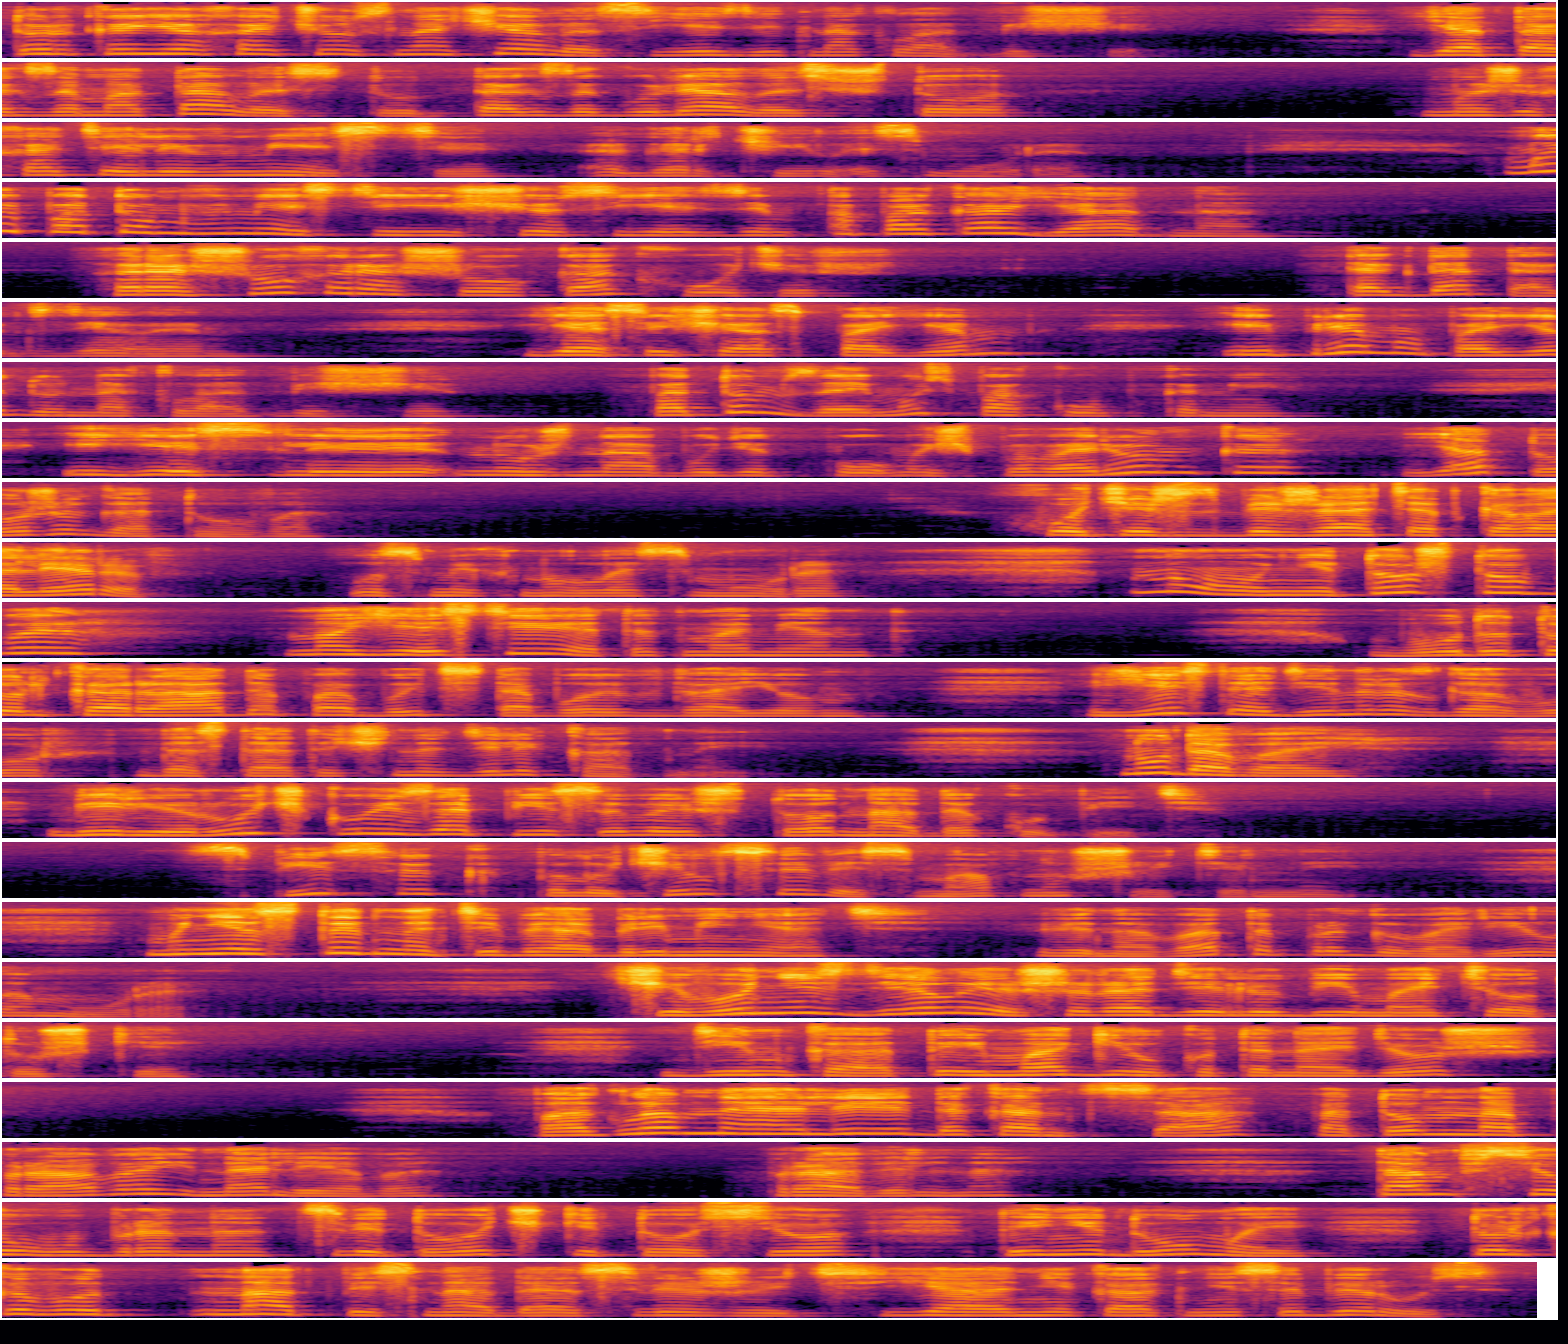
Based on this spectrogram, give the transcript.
Только я хочу сначала съездить на кладбище. Я так замоталась тут, так загулялась, что... Мы же хотели вместе, огорчилась Мура. Мы потом вместе еще съездим, а пока я одна. Хорошо, хорошо, как хочешь. Тогда так сделаем. Я сейчас поем и прямо поеду на кладбище. Потом займусь покупками. И если нужна будет помощь поваренка, я тоже готова. «Хочешь сбежать от кавалеров?» — усмехнулась Мура. «Ну, не то чтобы, но есть и этот момент». Буду только рада побыть с тобой вдвоем. Есть один разговор, достаточно деликатный. Ну, давай, бери ручку и записывай, что надо купить. Список получился весьма внушительный. «Мне стыдно тебя обременять», — виновато проговорила Мура. «Чего не сделаешь ради любимой тетушки?» «Динка, а ты могилку-то найдешь?» По главной аллее до конца, потом направо и налево. Правильно. Там все убрано, цветочки, то все. Ты не думай, только вот надпись надо освежить, я никак не соберусь».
